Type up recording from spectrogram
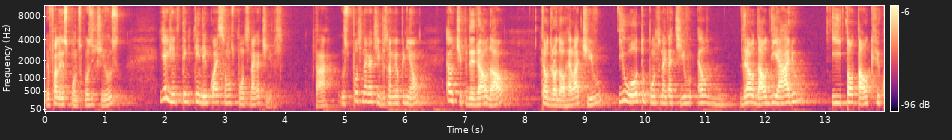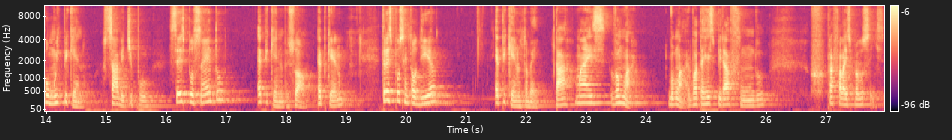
eu falei os pontos positivos e a gente tem que entender quais são os pontos negativos, tá? Os pontos negativos, na minha opinião, é o tipo de drawdown, que é o drawdown relativo, e o outro ponto negativo é o drawdown diário e total que ficou muito pequeno, sabe? Tipo, 6% é pequeno, pessoal, é pequeno. 3% ao dia é pequeno também, tá? Mas vamos lá, vamos lá, eu vou até respirar fundo para falar isso para vocês.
